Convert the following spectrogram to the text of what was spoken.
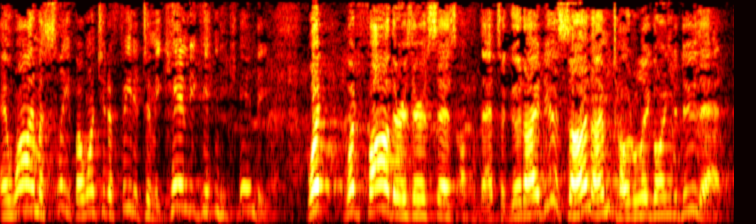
and while I'm asleep, I want you to feed it to me. Candy, candy, candy. What, what father is there says, oh, that's a good idea, son, I'm totally going to do that.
